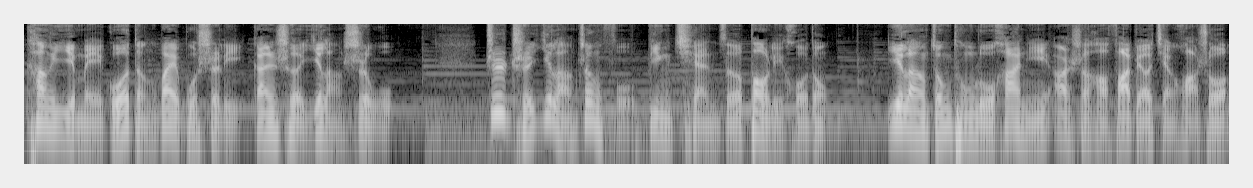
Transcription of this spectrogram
抗议美国等外部势力干涉伊朗事务，支持伊朗政府并谴责暴力活动。伊朗总统鲁哈尼二十号发表讲话说，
